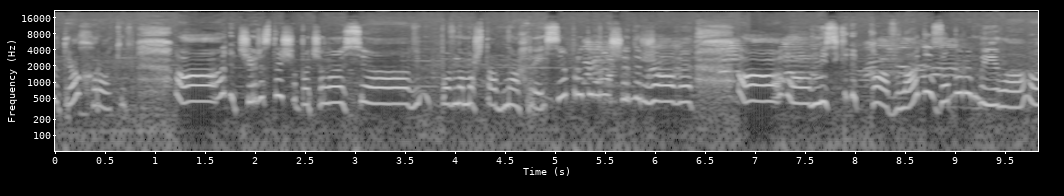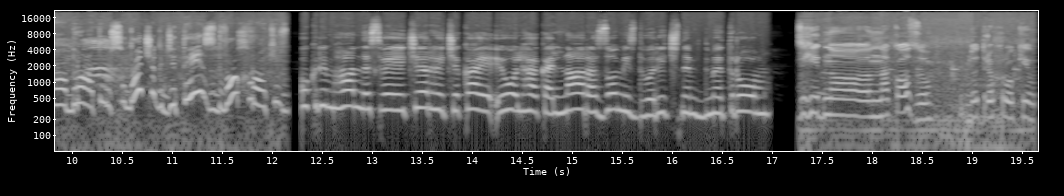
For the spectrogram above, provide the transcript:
до 3 років. А через те, що почалася повномасштабна агресія проти нашої держави, е, міська влада заборонила е, брати у садочок дітей з двох років. Окрім Ганни, своєї черги чекає і Ольга Кальна разом із дворічним Дмитром. Згідно наказу до трьох років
